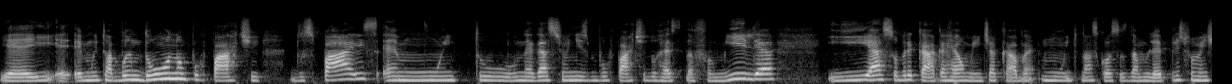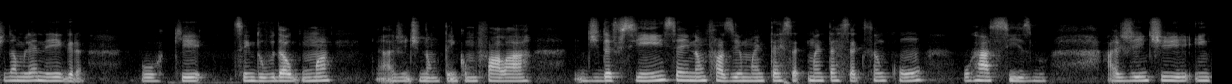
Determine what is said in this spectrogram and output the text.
E aí é, é, muito abandono por parte dos pais, é muito negacionismo por parte do resto da família, e a sobrecarga realmente acaba muito nas costas da mulher, principalmente da mulher negra, porque, sem dúvida alguma, a gente não tem como falar de deficiência e não fazer uma, interse uma intersecção com o racismo. A gente, em,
